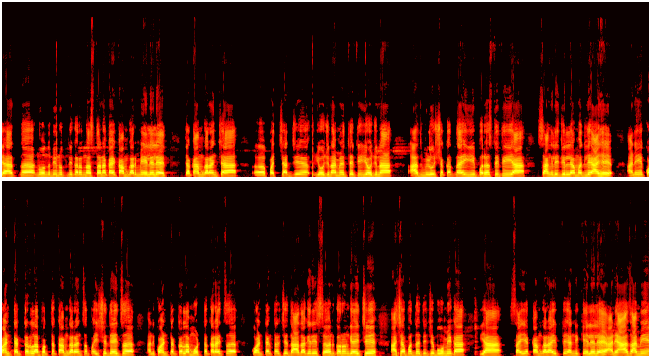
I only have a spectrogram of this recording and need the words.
त्यातनं नोंदणी नूतनीकरण नसताना काही कामगार मेलेले आहेत. त्या कामगारांच्या पश्चात जे योजना मिळते ती योजना आज मिळू शकत नाही. ही परिस्थिती या सांगली जिल्ह्यामधली आहे. आणि कॉन्ट्रॅक्टरला फक्त कामगारांचं पैसे द्यायचं आणि कॉन्ट्रॅक्टरला मोठं करायचं कॉन्ट्रॅक्टरची दादागिरी सहन करून घ्यायची. अशा पद्धतीची भूमिका या सहाय्यक कामगार आयुक्त यांनी केलेली आहे. आणि आज आम्ही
